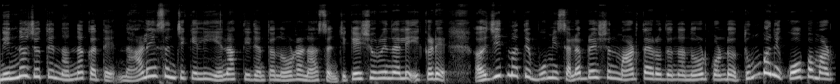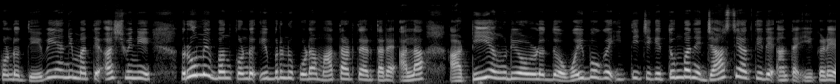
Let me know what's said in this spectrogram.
ನಿನ್ನ ಜೊತೆ ನನ್ನ ಕತೆ ನಾಳೆ ಸಂಚಿಕೆಯಲ್ಲಿ ಏನಾಗ್ತಿದೆ ಅಂತ ನೋಡೋಣ. ಸಂಚಿಕೆ ಶುರುವಿನಲ್ಲಿ ಈ ಕಡೆ ಅಜಿತ್ ಮತ್ತೆ ಭೂಮಿ ಸೆಲೆಬ್ರೇಷನ್ ಮಾಡ್ತಾ ಇರೋದನ್ನ ನೋಡಿಕೊಂಡು ತುಂಬಾನೇ ಕೋಪ ಮಾಡಿಕೊಂಡು ದೇವಯಾನಿ ಮತ್ತೆ ಅಶ್ವಿನಿ ರೂಮಿಗೆ ಬಂದ್ಕೊಂಡು ಇಬ್ಬರನ್ನು ಕೂಡ ಮಾತಾಡ್ತಾ ಇರ್ತಾರೆ. ಅಲ್ಲ, ಆ ಟೀ ಅಂಗಡಿಯವಳದ್ದು ವೈಭೋಗ ಇತ್ತೀಚೆಗೆ ತುಂಬಾನೇ ಜಾಸ್ತಿ ಆಗ್ತಿದೆ ಅಂತ ಈ ಕಡೆ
